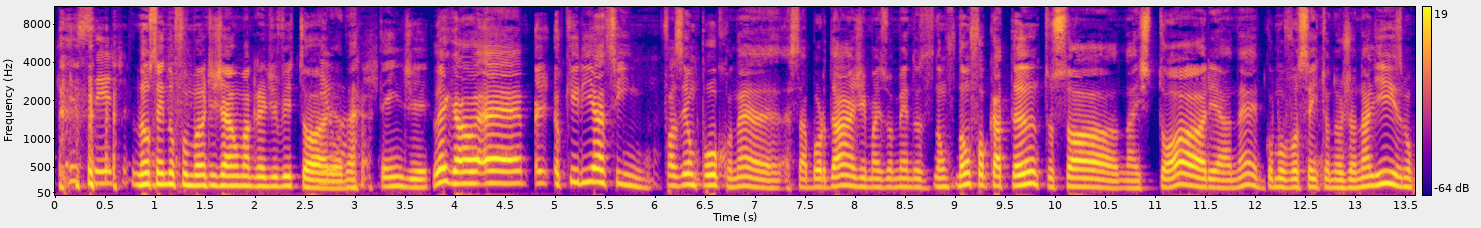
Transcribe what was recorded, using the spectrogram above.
quer que ele seja. Não sendo fumante já é uma grande vitória, Eu né? Entendi. Legal. É, eu queria, assim, fazer um pouco, né? Essa abordagem, mais ou menos, não, não focar tanto só na história, né? Como você entrou no jornalismo,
